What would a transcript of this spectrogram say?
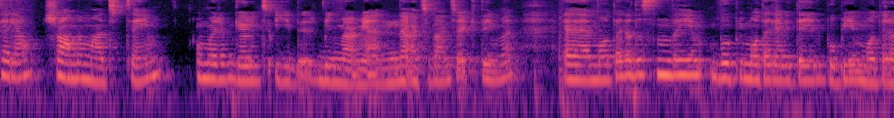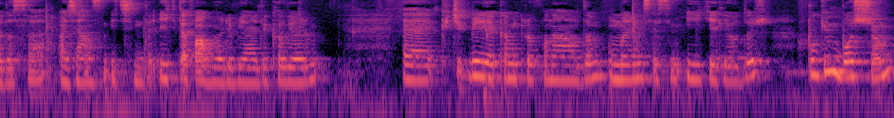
Selam, şu anda Macit'teyim. Umarım görüntü iyidir. Bilmiyorum yani ne açıdan çektiğimi. Ee, model odasındayım. Bu bir model evi değil, bu bir model odası. Ajansın içinde. İlk defa böyle bir yerde kalıyorum. Ee, küçük bir yaka mikrofonu aldım. Umarım sesim iyi geliyordur. Bugün boşum.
